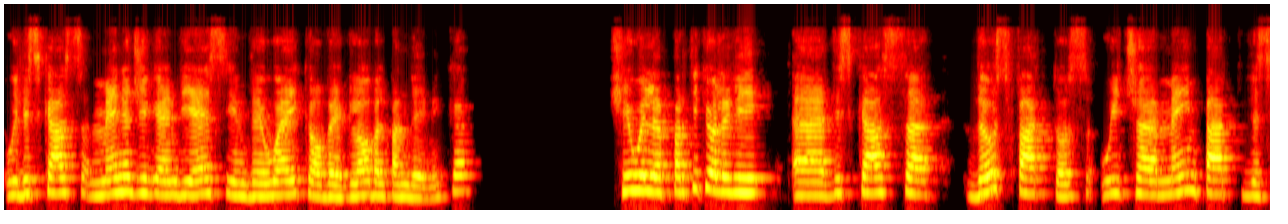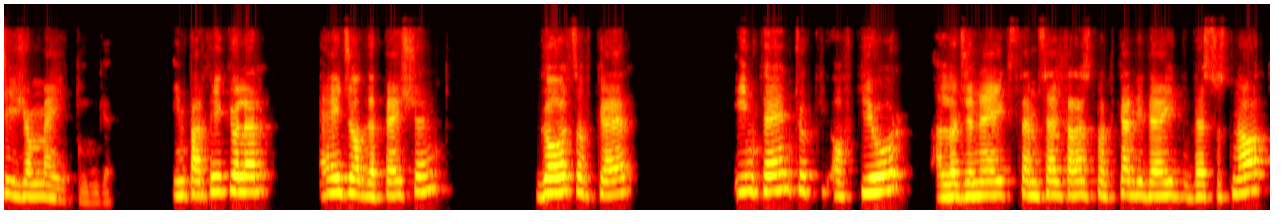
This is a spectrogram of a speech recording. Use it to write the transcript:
will discuss managing MDS in the wake of a global pandemic. She will particularly uh, discuss uh, those factors which uh, may impact decision making, in particular, age of the patient, goals of care, intent to, of cure, allogeneic stem cell transplant candidate versus not,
